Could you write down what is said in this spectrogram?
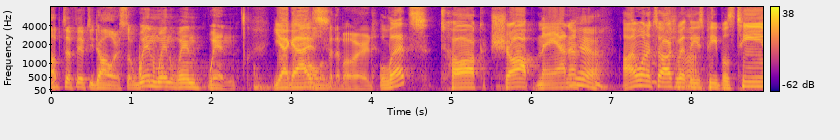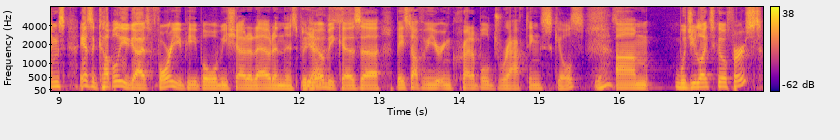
up to $50. So win, win, win, win. Yeah, guys. All over the board. Let's talk shop, man. Yeah. I want to talk about these people's teams. I guess a couple of you guys, four of you people, will be shouted out in this video Yes. because uh, based off of your incredible drafting skills. Yes. Um, would you like to go first?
